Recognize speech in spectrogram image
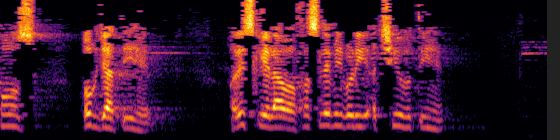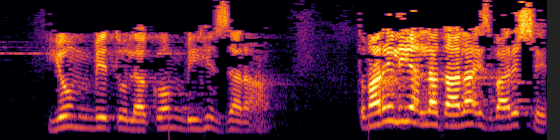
پھونس اگ جاتی ہے، اور اس کے علاوہ فصلیں بھی بڑی اچھی ہوتی ہیں۔ یوم بے تم بھی ذرا تمہارے لیے اللہ تعالیٰ اس بارش سے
